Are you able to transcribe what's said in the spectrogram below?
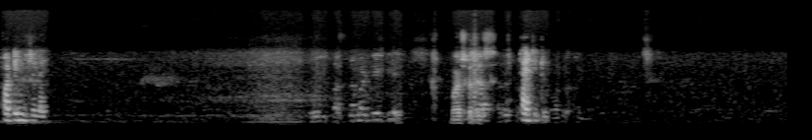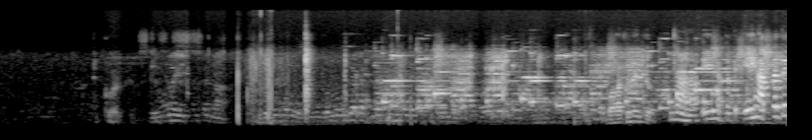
ফোরটিন জুলাই বয়স কত? Thirty two. না না এই হাতটাতে এই হাতটাতে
